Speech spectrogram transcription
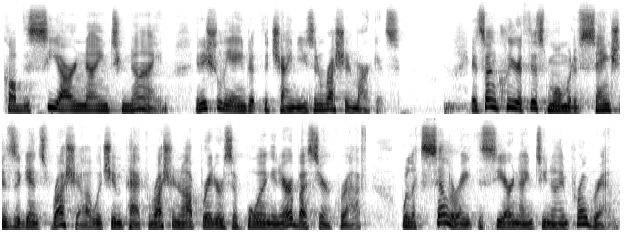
called the CR929, initially aimed at the Chinese and Russian markets. It's unclear at this moment if sanctions against Russia, which impact Russian operators of Boeing and Airbus aircraft, will accelerate the CR929 program.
